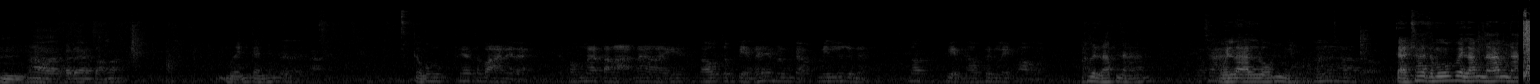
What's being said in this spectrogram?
อืมอ่ากระแดงสังอะเหมือนกันนั่นแหละตรงตรงเทศบาลเนี่ยแหละ ตรงหน้าตลาดหน้าอะไรเงี้ยเราจะเปลี่ยนให้มันแบบไม่ลื่นอะเราเปลี่ยนเอาเป็นเหล็กออกอะเพื่อรับน้ำใช่เวลาล้นไงเออแต่ถ้าสมมติไปรับน้ำน้ำไป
